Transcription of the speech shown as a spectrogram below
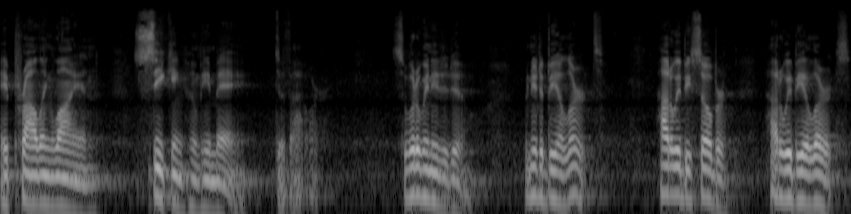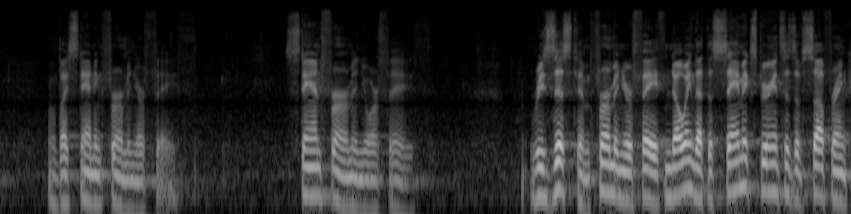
a prowling lion seeking whom he may devour. So, what do we need to do? We need to be alert. How do we be sober? How do we be alert? Well, by standing firm in your faith. Stand firm in your faith. Resist him, firm in your faith, knowing that the same experiences of suffering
